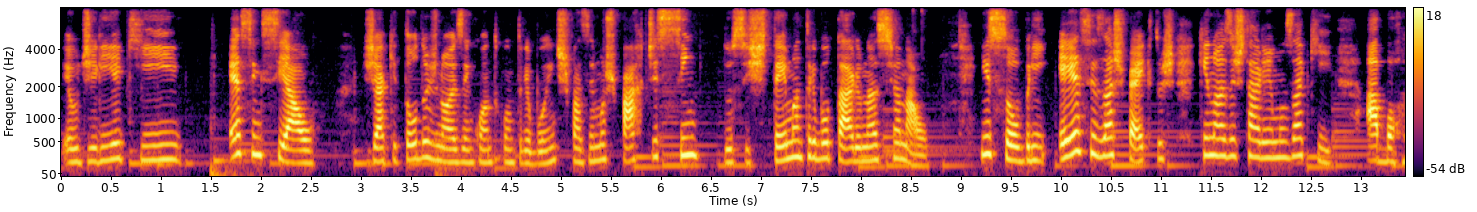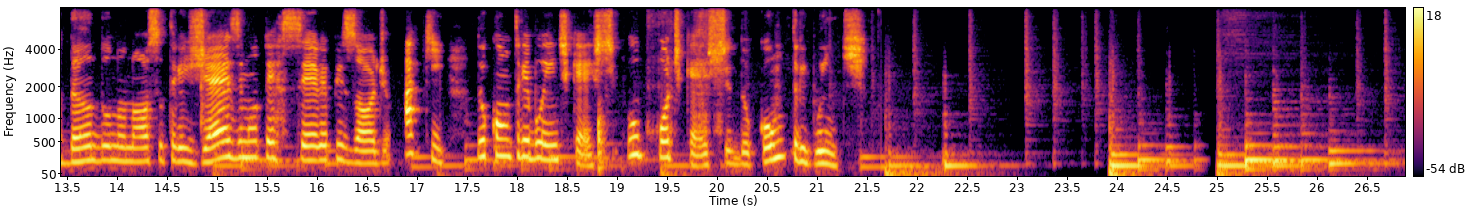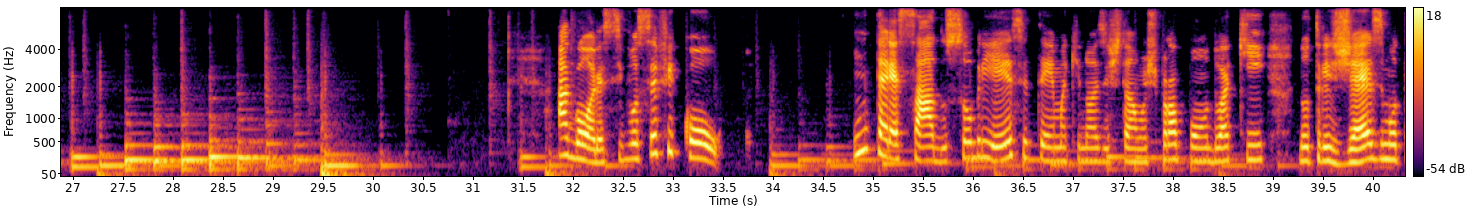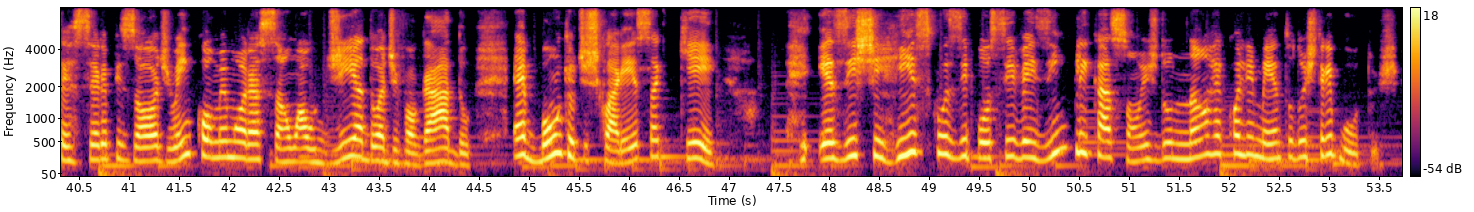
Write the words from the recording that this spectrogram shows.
eu diria que essencial, já que todos nós, enquanto contribuintes, fazemos parte sim do sistema tributário nacional. E sobre esses aspectos que nós estaremos aqui abordando no nosso 33º episódio aqui do Contribuinte Cast, o podcast do contribuinte. Agora, se você ficou interessado sobre esse tema que nós estamos propondo aqui no 33º episódio em comemoração ao Dia do Advogado, é bom que eu te esclareça que existe riscos e possíveis implicações do não recolhimento dos tributos.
